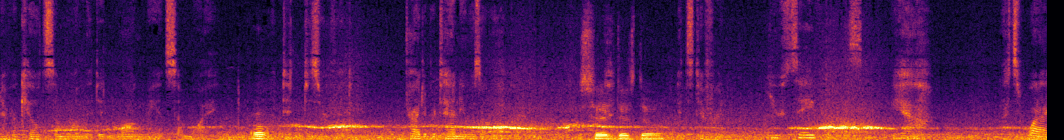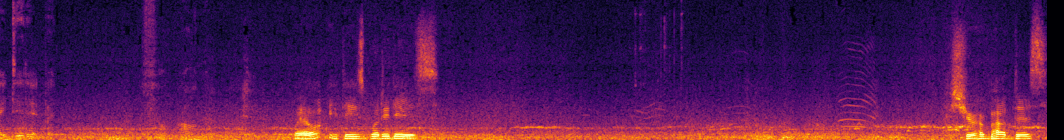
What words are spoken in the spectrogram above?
Never killed someone that didn't wrong me in some way. Oh, I Didn't deserve it. Tried to pretend he was a walker. you saved us though. It's different. You saved us. Yeah. That's why I did it, but it felt wrong. Well, it is what it is. Sure about this?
